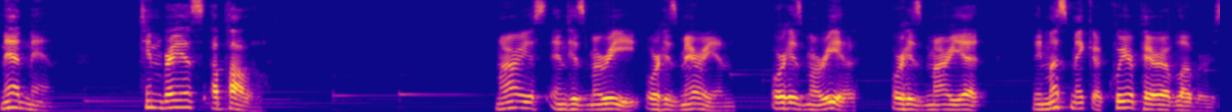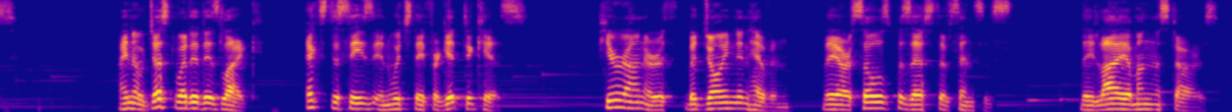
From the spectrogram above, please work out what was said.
madman, Tymbraeus Apollo. Marius and his Marie, or his Marion, or his Maria, or his Mariette, they must make a queer pair of lovers. I know just what it is like ecstasies in which they forget to kiss. Pure on earth, but joined in heaven, they are souls possessed of senses. They lie among the stars.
